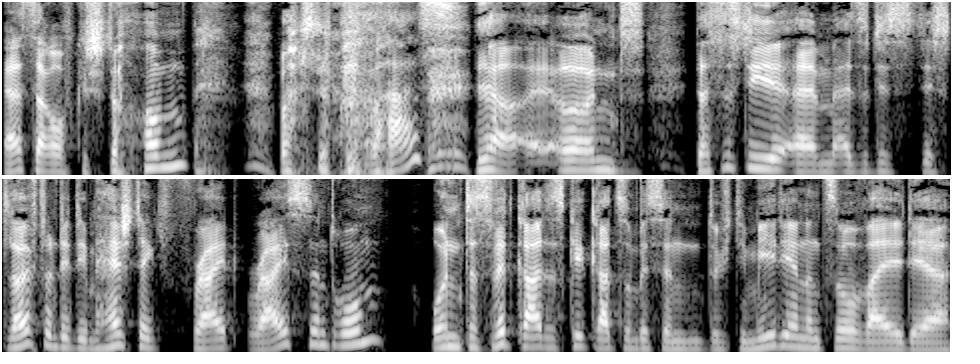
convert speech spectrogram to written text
Er ist darauf gestorben. Was? Ja, und das ist die, ähm, also das, das läuft unter dem Hashtag Fried Rice Syndrom. Und das wird gerade, es geht gerade so ein bisschen durch die Medien und so, weil der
